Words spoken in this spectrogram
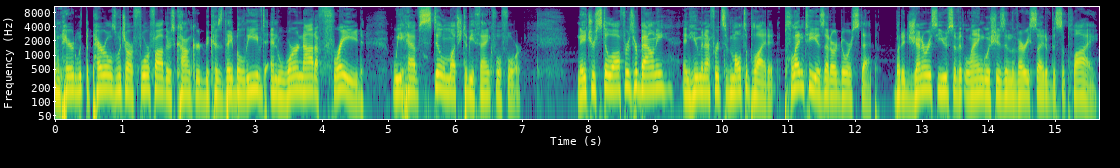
Compared with the perils which our forefathers conquered because they believed and were not afraid, we have still much to be thankful for. Nature still offers her bounty, and human efforts have multiplied it. Plenty is at our doorstep, but a generous use of it languishes in the very sight of the supply.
